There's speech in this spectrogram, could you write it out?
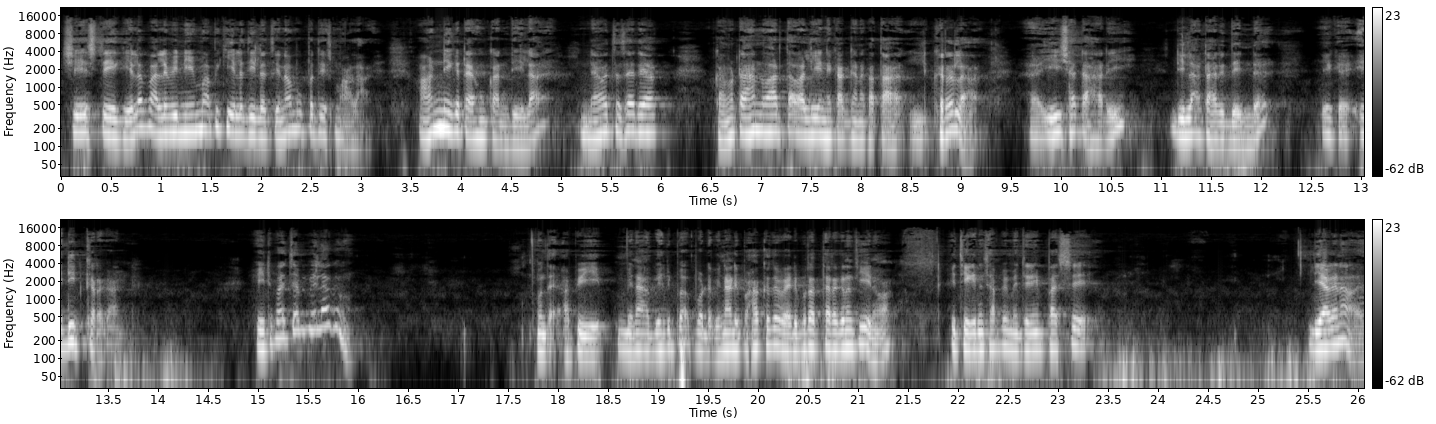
ශේෂ්ඨය කියලා පළවෙනියෙන්ම අපි කියලා දීලා තියෙනවා උපදේශ මාලාවේ. අන්න ඒකට අහුම්කන් දීලා නැවත සැරයක් කමඨහන් වාර්තාව ලියන එකක් ගැන කතා කරලා ඊෂට හරි ඩිලාට හරි දෙන්න ඒක එඩිට් කරගන්න. ඊට පස්සේ අපි වෙලා ගමු. හොඳයි අපි විනාඩි පොඩ විනාඩි 5කට වැඩිපුරත් අරගෙන තියෙනවා. ඉතින් ඒක නිසා අපි මෙතනින් පස්සේ ලියාගෙන ආවද?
